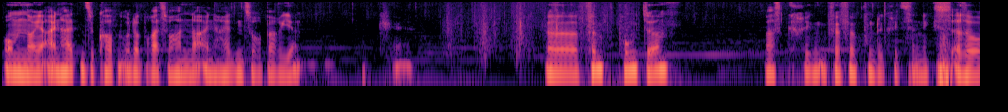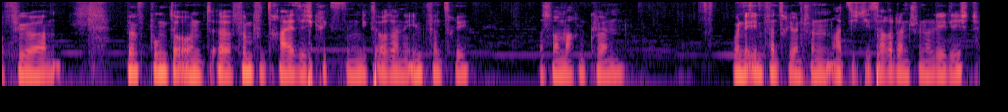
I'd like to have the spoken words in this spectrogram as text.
um neue Einheiten zu kaufen oder bereits vorhandene Einheiten zu reparieren. Okay. Äh, fünf Punkte. Was kriegen? Für 5 Punkte kriegst du nichts. Also für 5 Punkte und äh, 35 kriegst du nichts außer eine Infanterie. Was wir machen können. Und eine Infanterie und schon hat sich die Sache dann schon erledigt.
